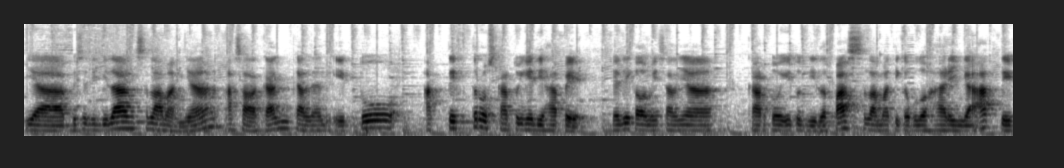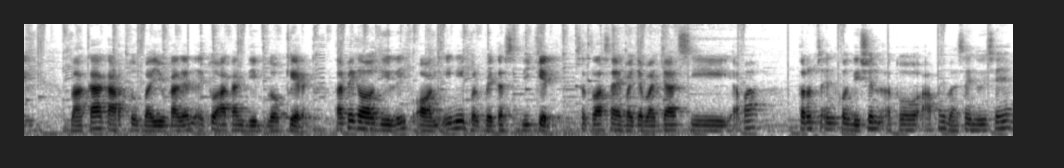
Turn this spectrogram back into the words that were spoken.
ya bisa dibilang selamanya asalkan kalian itu aktif terus kartunya di HP jadi kalau misalnya kartu itu dilepas selama 30 hari nggak aktif maka kartu Bayu kalian itu akan diblokir tapi kalau di live on ini berbeda sedikit setelah saya baca-baca si apa terms and condition atau apa ya bahasa Indonesia nya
